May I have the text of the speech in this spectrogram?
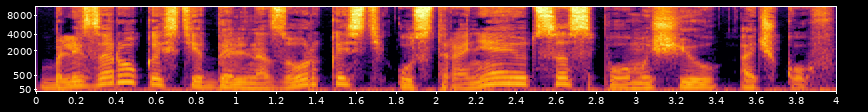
близорукость и дальнозоркость устраняются с помощью очков.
